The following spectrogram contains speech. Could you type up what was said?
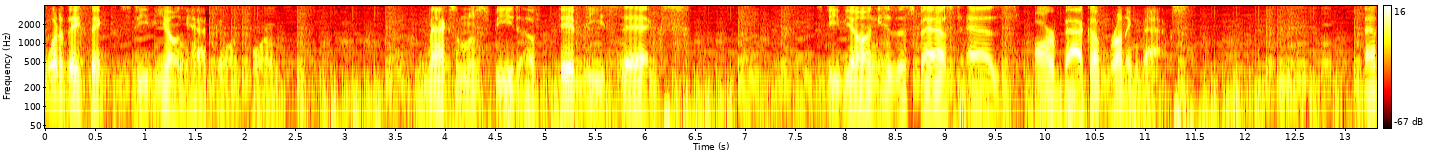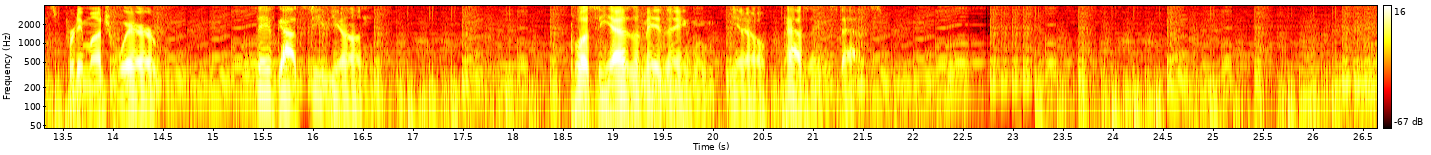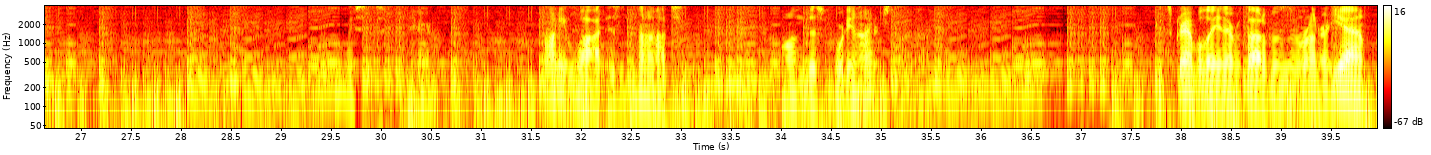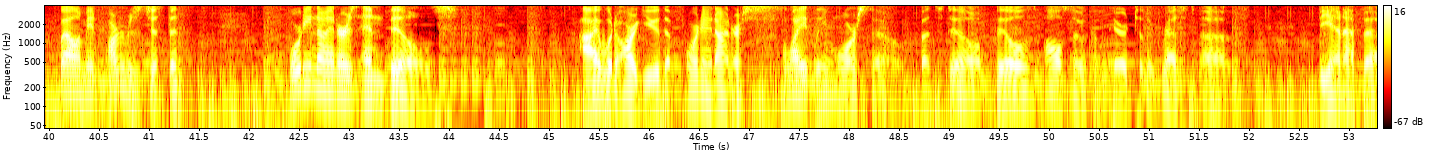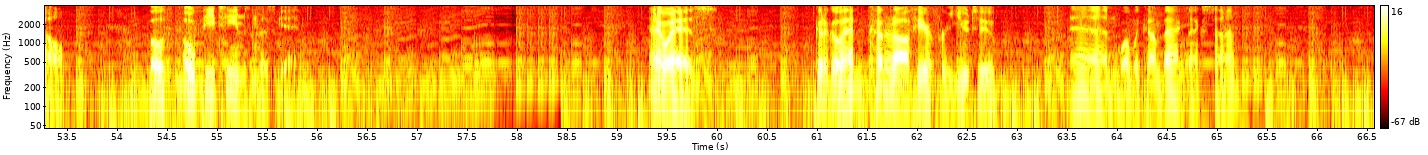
what do they think that Steve Young had going for him? Maximum speed of 56. Steve Young is as fast as our backup running backs. That's pretty much where they've got Steve Young. Plus, he has amazing, you know, passing stats. See here. Ronnie Lott is not on this 49ers lineup. Good scramble, they never thought of him as a runner. Yeah, well, I mean, part of it is just that 49ers and Bills, I would argue that 49ers slightly more so, but still, Bills also compared to the rest of the NFL. Both OP teams in this game. Anyways, I'm gonna go ahead and cut it off here for YouTube. And when we come back next time,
